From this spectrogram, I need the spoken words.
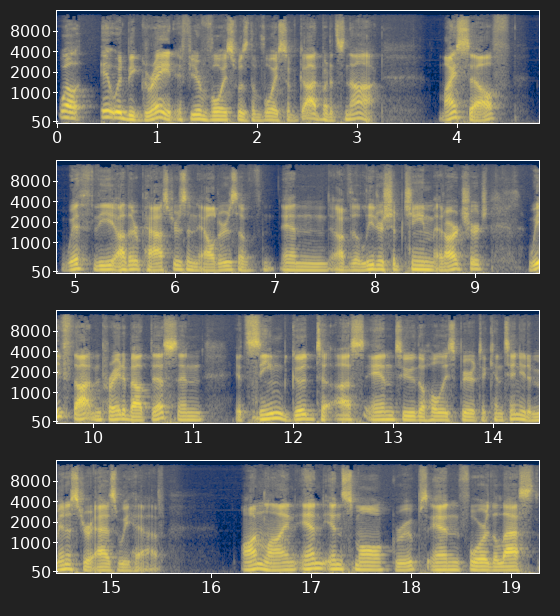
Well, it would be great if your voice was the voice of God, but it's not. Myself, with the other pastors and elders of and of the leadership team at our church, we've thought and prayed about this and it seemed good to us and to the Holy Spirit to continue to minister as we have online and in small groups. And for the last,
